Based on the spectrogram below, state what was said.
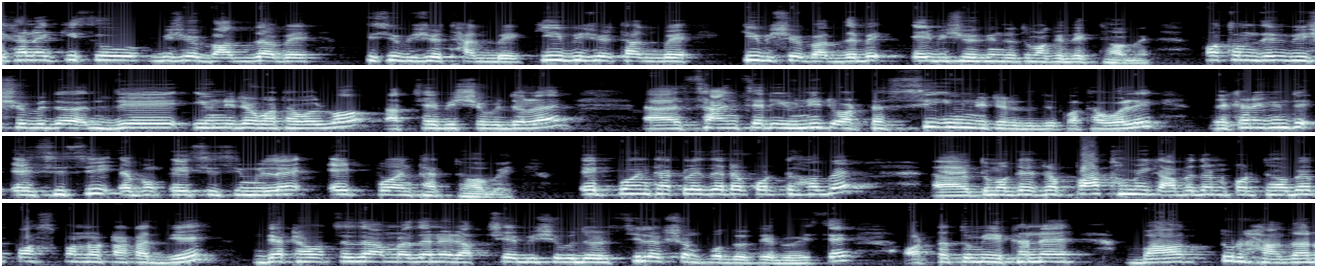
এখানে কিছু বিষয় বাদ যাবে, কিছু বিষয় থাকবে, কি বিষয় থাকবে, কি বিষয় বাদ যাবে, এই বিষয়ে কিন্তু তোমাকে দেখতে হবে। প্রথম যে বিশ্ববিদ্যালয়, যে ইউনিটের কথা বলব, রাজশাহী বিশ্ববিদ্যালয়ের সায়েন্সের ইউনিট অর্থাৎ সি ইউনিটের যদি কথা বলি এখানে কিন্তু এসিসি এবং এসিসি মিলে এইট পয়েন্ট থাকতে হবে। এইট পয়েন্ট থাকলে যেটা করতে হবে তোমাকে একটা প্রাথমিক আবেদন করতে হবে পঁচপান্ন টাকা দিয়ে। যেটা হচ্ছে যে আমরা জানি রাজশাহী বিশ্ববিদ্যালয়ের সিলেকশন পদ্ধতি রয়েছে। অর্থাৎ তুমি এখানে বাহাত্তর হাজার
